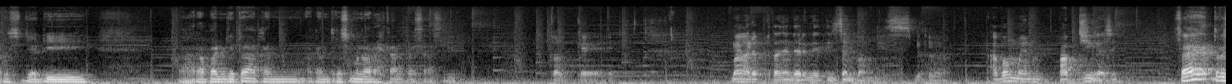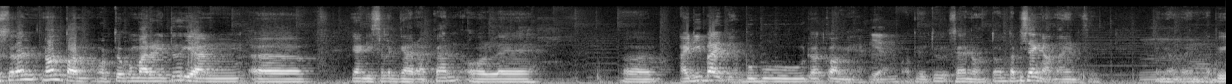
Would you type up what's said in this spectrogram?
harus jadi harapan kita akan akan terus menorehkan prestasi. Oke. Bang ada pertanyaan dari netizen bang. betul Abang main PUBG nggak sih? Saya terus terang nonton waktu kemarin itu yang eh, yang diselenggarakan oleh eh, ID Byte ya, bubu.com ya. Iya. Waktu itu saya nonton, tapi saya nggak main sih. Saya nggak main, tapi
